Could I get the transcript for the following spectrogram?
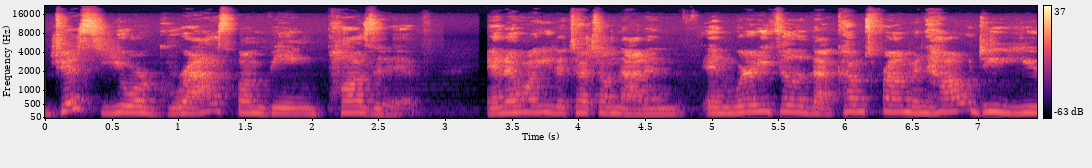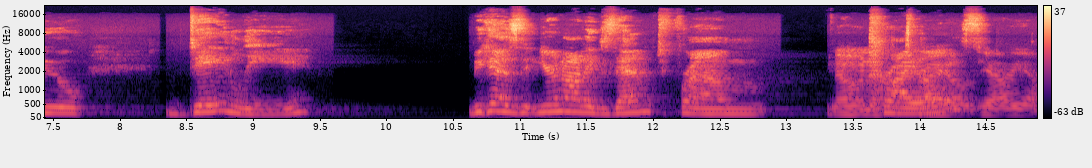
just your grasp on being. And I want you to touch on that and and where do you feel that that comes from and how do you daily because you're not exempt from No, no Trials. trials. Yeah, yeah.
